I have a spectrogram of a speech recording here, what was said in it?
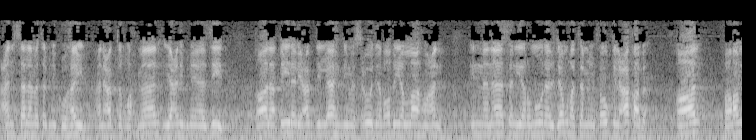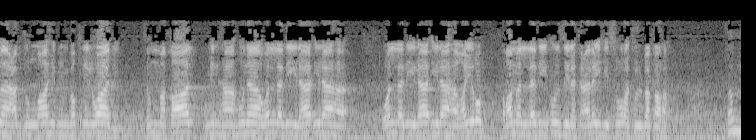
عن سلمة بن كهيل عن عبد الرحمن يعني بن يزيد. قال قيل لعبد الله بن مسعود رضي الله عنه إن ناسا يرمون الجمرة من فوق العقبة. قال فرمى عبد الله من بطن الوادي. ثم قال منها هنا والذي لا إله والذي لا إله غيره رمى الذي أنزلت عليه سورة البقرة. ثم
